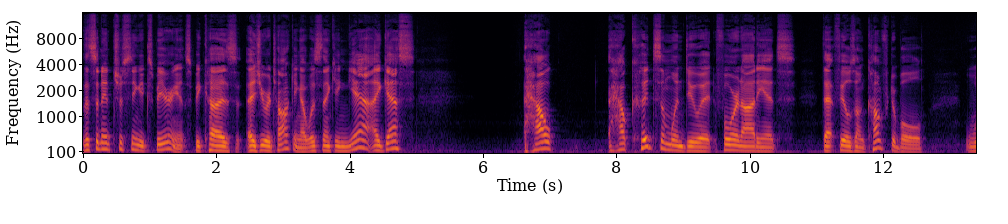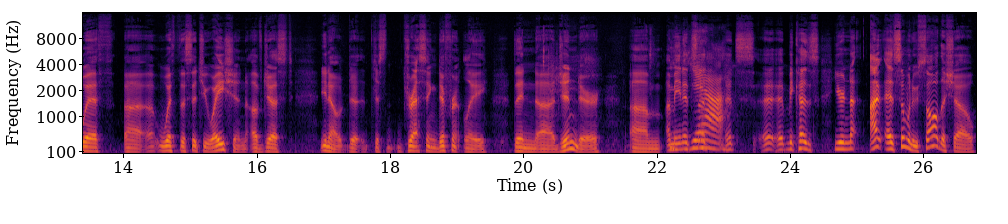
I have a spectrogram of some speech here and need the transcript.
That's an interesting experience because as you were talking, I was thinking, yeah, I guess how how could someone do it for an audience that feels uncomfortable with uh, with the situation of just you know d- just dressing differently than uh, gender. Um, I mean, it's Yeah. it's uh, because you're not. I, as someone who saw the show,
